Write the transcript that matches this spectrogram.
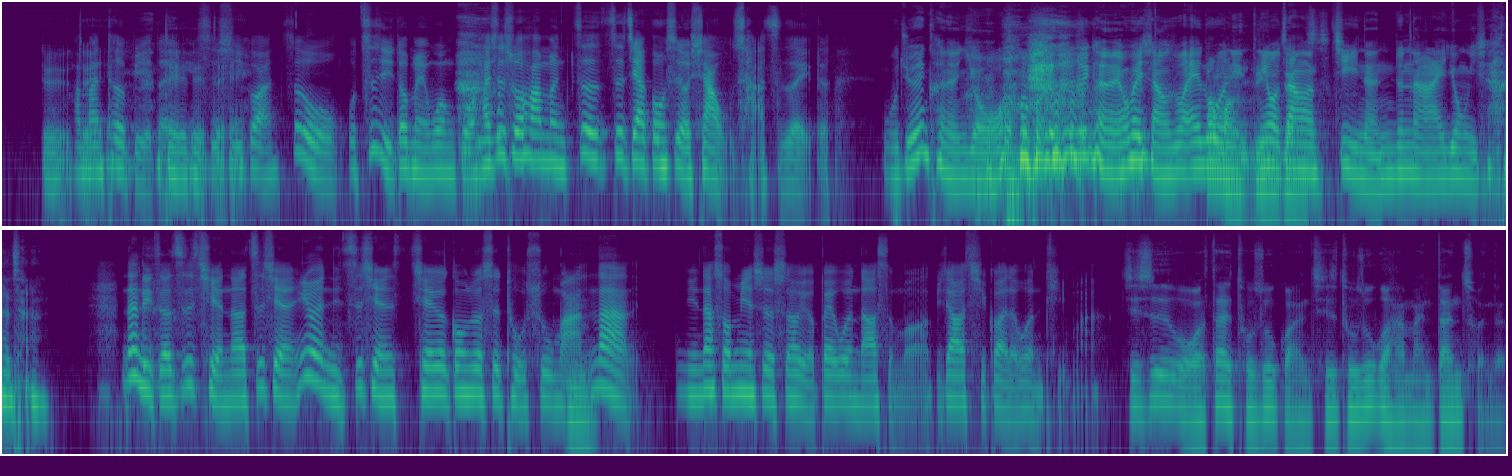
对，还蛮特别的饮食习惯。对对对，这个我我自己都没问过，还是说他们这这家公司有下午茶之类的？我觉得可能有，就是可能会想说，哎、欸，如果你你有这样的技能，你就拿来用一下这样。那李泽之前呢？之前因为你之前接个工作室图书嘛，嗯、那你那时候面试的时候有被问到什么比较奇怪的问题吗？其实我在图书馆，其实图书馆还蛮单纯的。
